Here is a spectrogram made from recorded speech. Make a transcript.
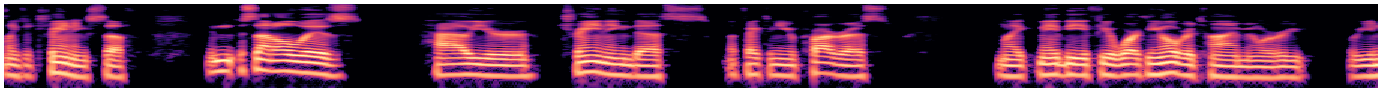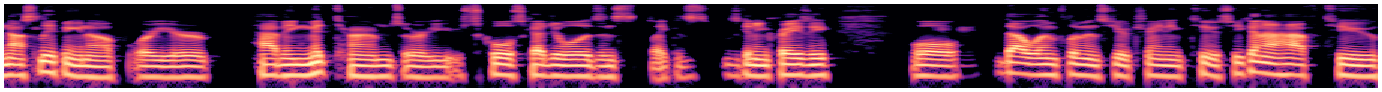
like the training stuff. And it's not always how you're training that's affecting your progress. Like maybe if you're working overtime or or you're not sleeping enough, or you're having midterms, or your school schedule is like is, is getting crazy, well, mm-hmm. that will influence your training too. So you kind of have to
